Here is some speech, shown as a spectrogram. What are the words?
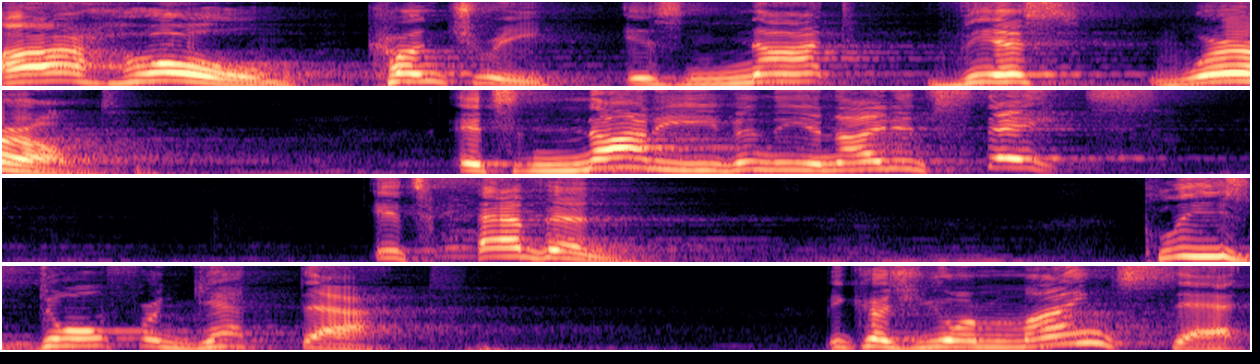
Our home country is not this world. It's not even the United States. It's heaven. Please don't forget that. Because your mindset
